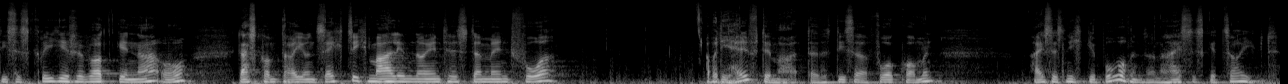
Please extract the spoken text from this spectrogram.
dieses griechische Wort Genao, das kommt 63 Mal im Neuen Testament vor, aber die Hälfte Mal dieser Vorkommen heißt es nicht geboren, sondern heißt es gezeugt.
